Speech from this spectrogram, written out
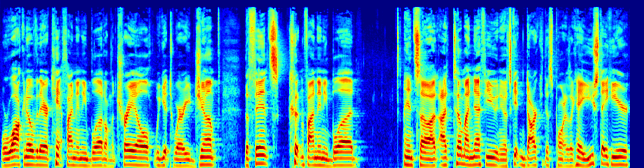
We're walking over there. Can't find any blood on the trail. We get to where he jumped the fence. Couldn't find any blood. And so I, I tell my nephew, you know, it's getting dark at this point. I was like, hey, you stay here.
